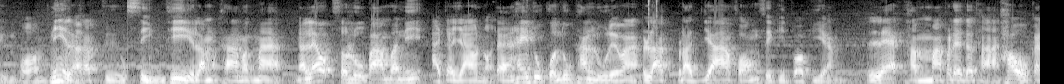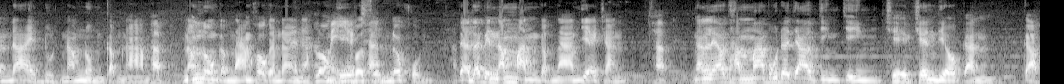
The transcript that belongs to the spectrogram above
ถึงพร้อมนี่แหละครับคือสิ่งที่ล้ำค่ามากๆงั้นแล้วสรุปความวันนี้อาจจะยาวหน่อย แต่ให้ทุกคนทุกท่านรู้เลยว่า หลักปรัชญาของเศรษฐกิจพอเพียง และธรรมะพระราชทานเข้ากันได้ดุดน้ำนมกับน้ำครับน้ำนมกับน้ำเข้ากันได้นะลองไม่เทแยกผชั้สนมแล้วคนครับ แต่ถ้าเป็นน้ำมันกับน้ำแยกชั้น ครับ งั้นแล้วธรรมะพระพุทธเจ้าจริง ๆ เฉกเช่นเดียวกันกับ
